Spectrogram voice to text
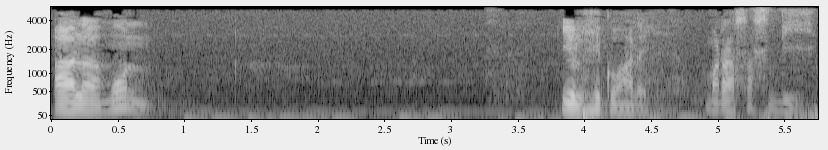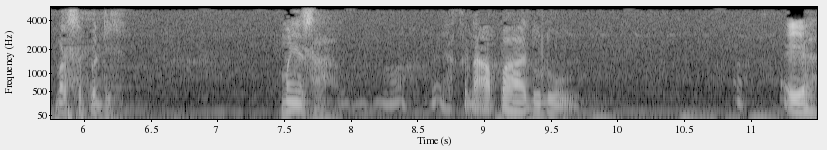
alamun yulhiku alaih merasa sedih, merasa pedih, menyesal. Ya, kenapa dulu? Iya,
